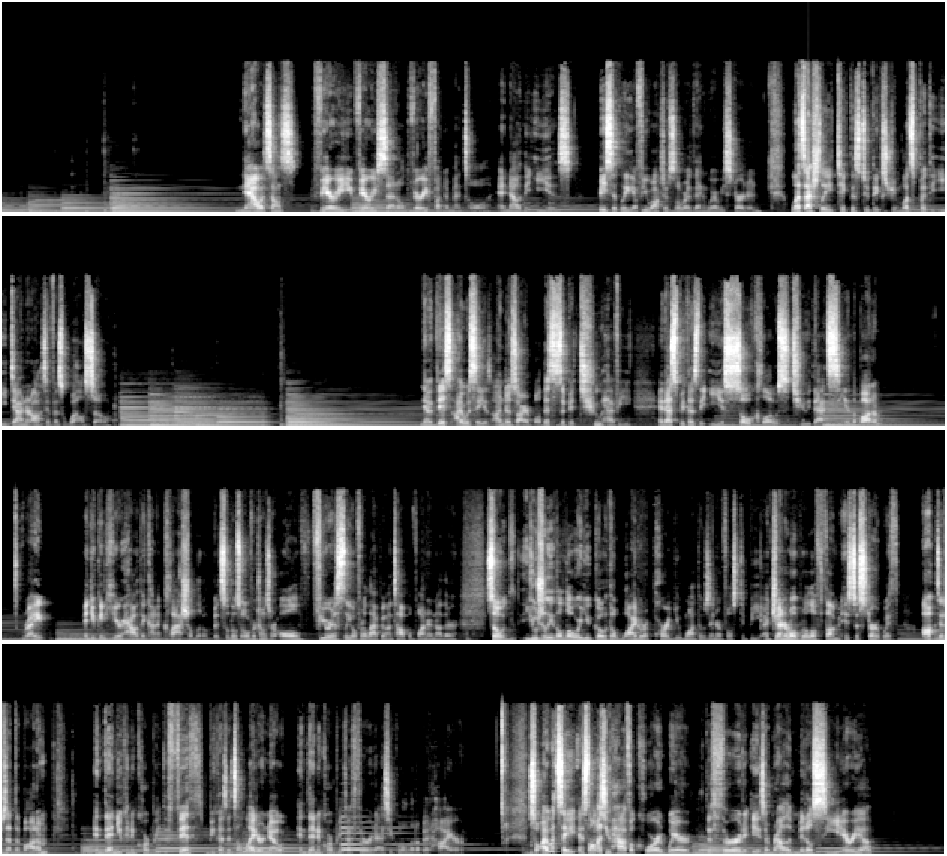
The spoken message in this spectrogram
now it sounds very, very settled, very fundamental. And now the E is basically a few octaves lower than where we started. Let's actually take this to the extreme. Let's put the E down an octave as well. So Now this I would say is undesirable. This is a bit too heavy, and that's because the E is so close to that C in the bottom, right? And you can hear how they kind of clash a little bit. So those overtones are all furiously overlapping on top of one another. So usually the lower you go, the wider apart you want those intervals to be. A general rule of thumb is to start with octaves at the bottom, and then you can incorporate the fifth because it's a lighter note, and then incorporate the third as you go a little bit higher. So I would say as long as you have a chord where the third is around the middle C area,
